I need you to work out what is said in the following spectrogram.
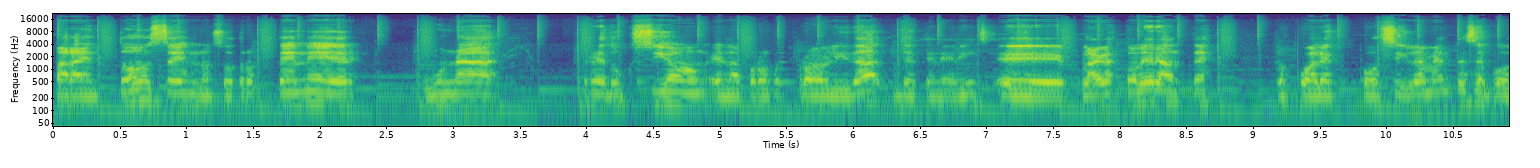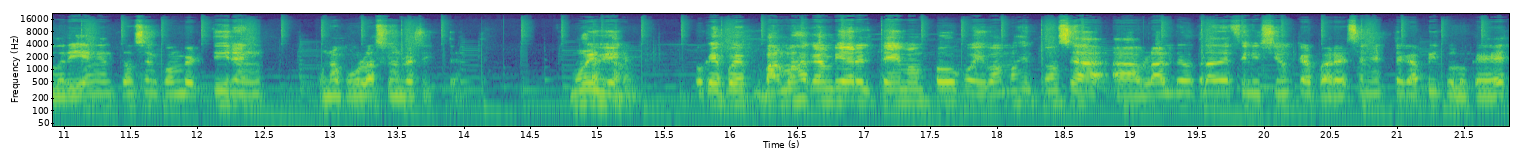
para entonces nosotros tener una reducción en la probabilidad de tener eh, plagas tolerantes, los cuales posiblemente se podrían entonces convertir en una población resistente. Muy bien. Ok, pues vamos a cambiar el tema un poco y vamos entonces a, hablar de otra definición que aparece en este capítulo, que es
